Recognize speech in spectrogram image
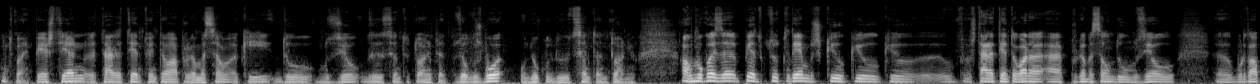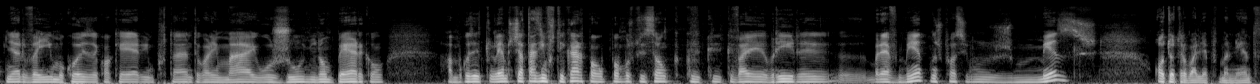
Muito bem, para este ano, estar atento então à programação aqui do Museu de Santo António, portanto, Museu de Lisboa, o núcleo de Santo António. Alguma coisa, Pedro, que tu te lembres que, que, que estar atento agora à programação do Museu uh, Bordal Pinheiro, vem aí uma coisa qualquer importante, agora em maio ou junho, não percam. Alguma coisa que te lembres? Já estás a investigar para, para uma exposição que, que, que vai abrir uh, brevemente, nos próximos meses? Ou o teu trabalho é permanente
